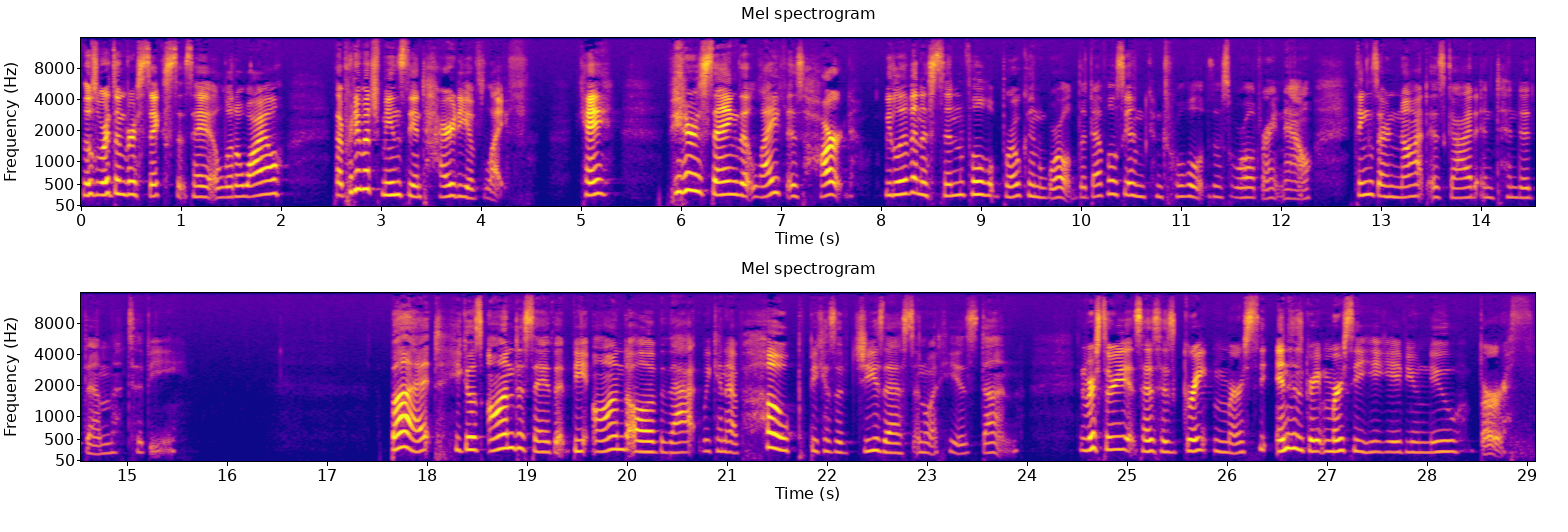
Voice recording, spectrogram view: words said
Those words in verse 6 that say a little while, that pretty much means the entirety of life. Okay? Peter is saying that life is hard. We live in a sinful, broken world. The devil's in control of this world right now. Things are not as God intended them to be. But he goes on to say that beyond all of that, we can have hope because of Jesus and what he has done. In verse 3, it says, His great mercy, in his great mercy, he gave you new birth.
